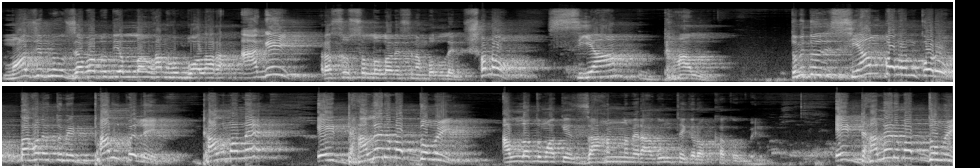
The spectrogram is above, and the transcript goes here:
মজিবনুল জবাবদি আল্লাহানহু বলার আগেই রাসুল সাল্লাহ সাল্লাম বললেন, শোনো, সিয়াম ঢাল। তুমি তো যদি সিয়াম পালন করো, তাহলে তুমি ঢাল পেলে। ঢাল মানে এই ঢালের মাধ্যমে আল্লাহ তোমাকে জাহান্নামের আগুন থেকে রক্ষা করবেন। এই ঢালের মাধ্যমে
